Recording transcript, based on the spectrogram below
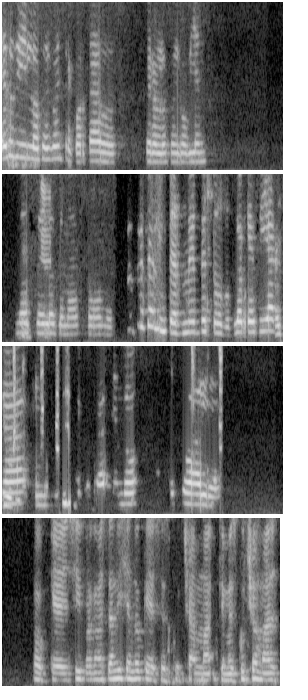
eso sí, los oigo entrecortados, pero los oigo bien. No sé los demás cómo me... Creo que es el internet de todos. Lo que sí acá en está haciendo mucho aire. Ok, sí, porque me están diciendo que se escucha mal, que me escucho mal.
